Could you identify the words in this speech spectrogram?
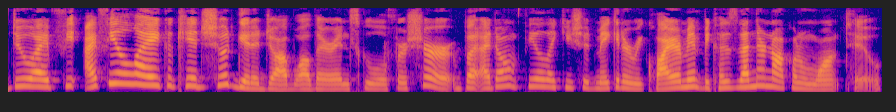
do I feel I feel like a kid should get a job while they're in school for sure, but I don't feel like you should make it a requirement because then they're not going to want to.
